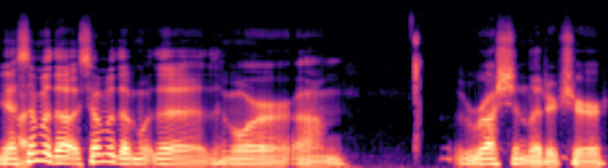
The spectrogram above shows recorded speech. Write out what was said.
Yeah, I- some of the some of the the the more um, Russian literature,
